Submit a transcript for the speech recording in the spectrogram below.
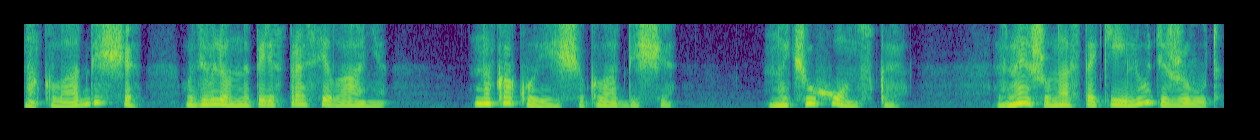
«На кладбище?» — удивленно переспросила Аня. «На какое еще кладбище?» «На Чухонское». Знаешь, у нас такие люди живут.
